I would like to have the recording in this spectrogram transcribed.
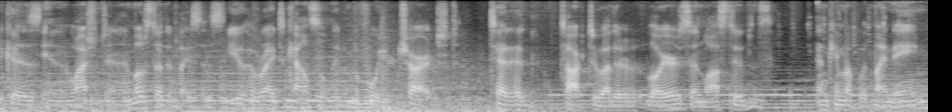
Because in Washington and most other places, you have a right to counsel even before you're charged. Ted had talked to other lawyers and law students and came up with my name.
